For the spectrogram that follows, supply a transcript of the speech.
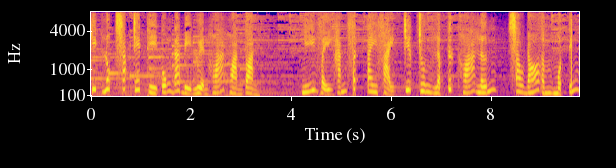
kích lúc sắp chết thì cũng đã bị luyện hóa hoàn toàn. Nghĩ vậy hắn phất tay phải, chiếc chun lập tức hóa lớn, sau đó ầm một tiếng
